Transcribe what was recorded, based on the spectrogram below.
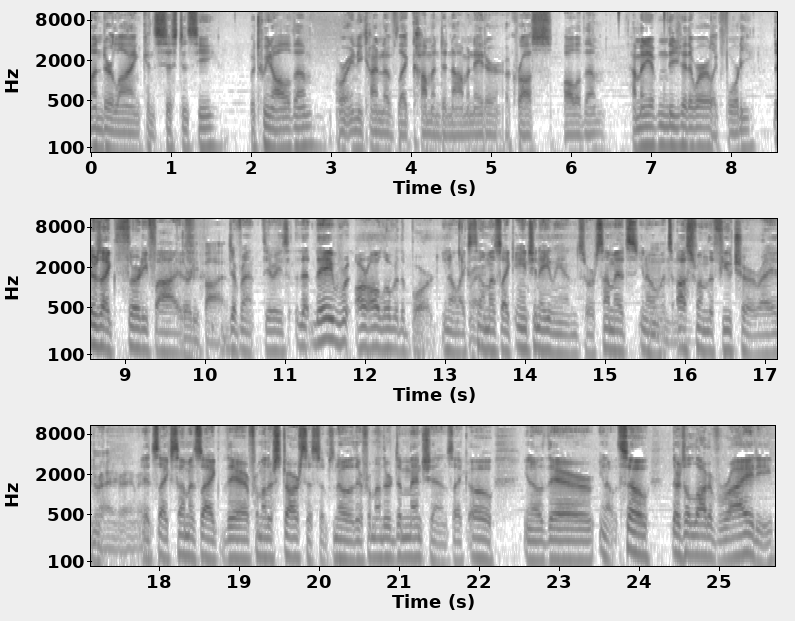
underlying consistency between all of them, or any kind of like common denominator across all of them? How many of them did you say there were? Like forty. There's like 35, 35. different theories that they are all over the board. You know, like some it's like ancient aliens, or some it's you know it's us from the future, right? Or Right, right, right. It's like some it's like they're from other star systems. No, they're from other dimensions. Like oh, you know they're you know so there's a lot of variety.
